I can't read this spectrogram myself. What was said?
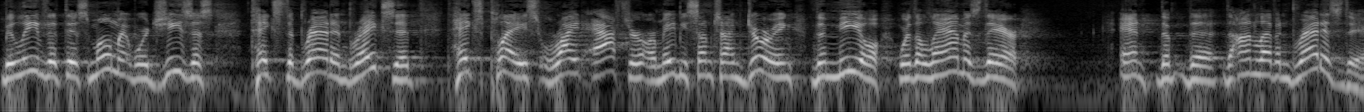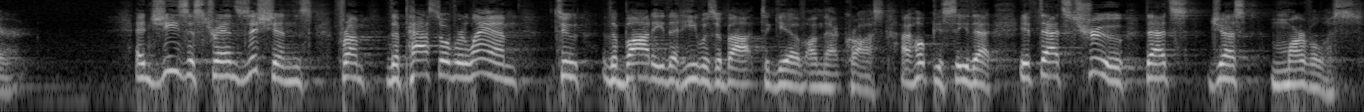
believe that this moment where Jesus takes the bread and breaks it takes place right after, or maybe sometime during, the meal where the lamb is there and the, the, the unleavened bread is there. And Jesus transitions from the Passover lamb to the body that he was about to give on that cross. I hope you see that. If that's true, that's just marvelous.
